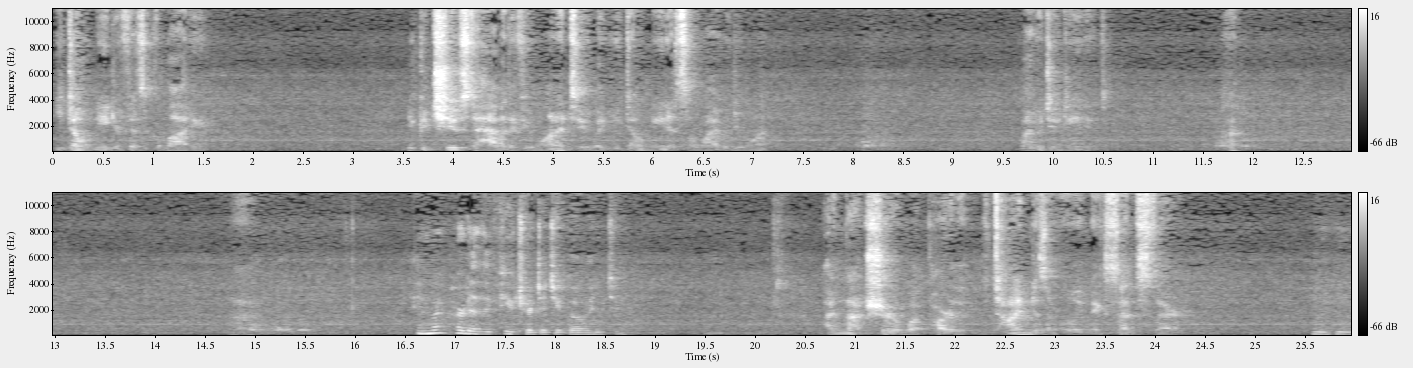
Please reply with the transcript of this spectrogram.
You don't need your physical body. You could choose to have it if you wanted to, but you don't need it, so why would you want? Why would you need it? Huh. Uh, And what part of the future did you go into? I'm not sure what part of it. Time doesn't really make sense there. hmm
